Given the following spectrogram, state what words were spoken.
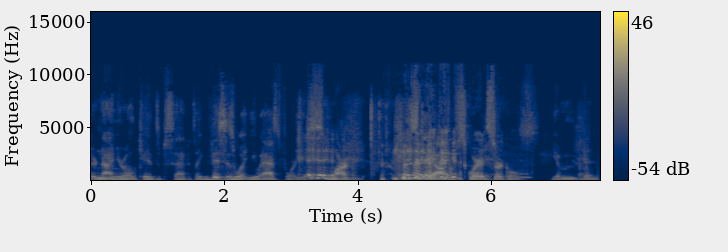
their nine year old kids upset. It's like, this is what you asked for, you smart. Stay off of squared circles, you, you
